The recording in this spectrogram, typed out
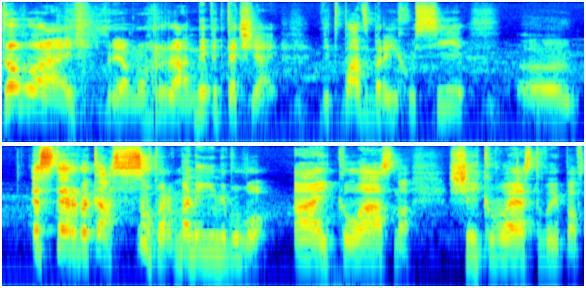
Давай! Прямо гра, не підкачай. Відпад збери їх усі. Е, СТРВК, супер! В мене її не було. Ай, класно! Ще й квест випав.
